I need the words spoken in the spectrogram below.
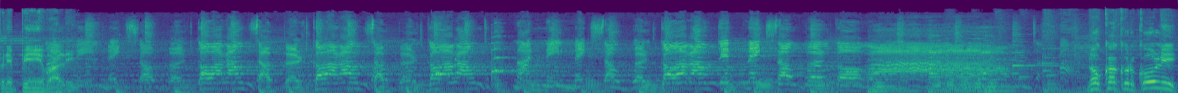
prepevali. No, kakorkoli,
